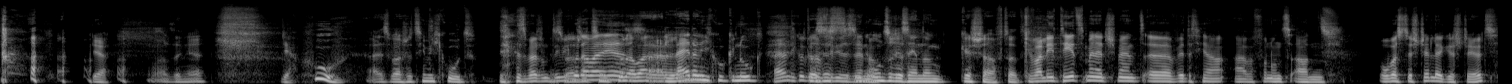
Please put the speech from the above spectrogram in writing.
ja, Wahnsinn, ja. Ja. Puh, es war schon ziemlich gut. das war schon ziemlich war gut, schon aber, ziemlich gut, es, aber äh, leider nicht gut genug, nicht gut dass genug es in unsere Sendung geschafft hat. Qualitätsmanagement äh, wird hier aber von uns an oberste Stelle gestellt.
